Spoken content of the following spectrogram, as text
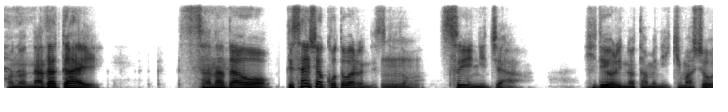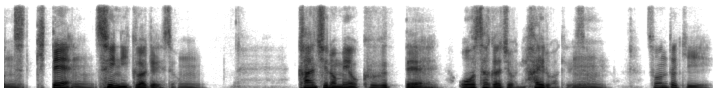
この名高い真田をで最初は断るんですけど、うん。ついにじゃあ秀頼のために行きましょうっつって来て、うん。ついに行くわけですよ。うん。監視の目をくぐって、うん。大阪城に入るわけですよ、うん。その時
